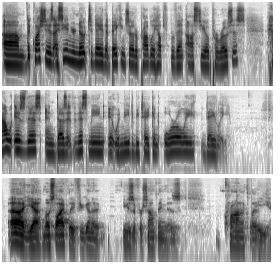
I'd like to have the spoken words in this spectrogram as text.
Um, the question is, I see in your note today that baking soda probably helps prevent osteoporosis. How is this, and does it this mean it would need to be taken orally daily? Uh, yeah, most likely if you're going to use it for something that's chronically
